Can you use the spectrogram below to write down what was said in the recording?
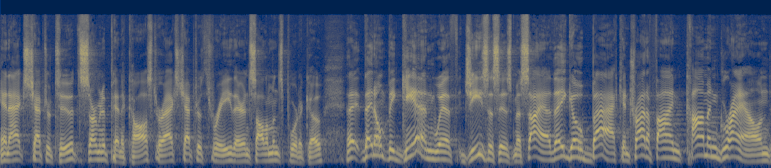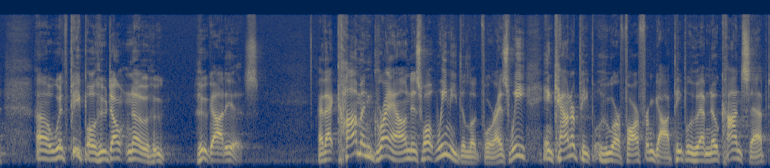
in Acts chapter 2 at the Sermon of Pentecost or Acts chapter 3 there in Solomon's portico. They, they don't begin with Jesus is Messiah. They go back and try to find common ground uh, with people who don't know who, who God is. Now, that common ground is what we need to look for as we encounter people who are far from God, people who have no concept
